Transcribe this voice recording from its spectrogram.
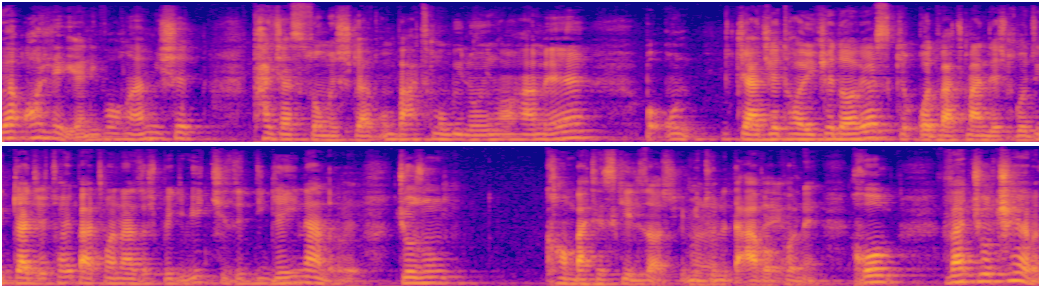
و آله یعنی واقعا میشه تجسمش کرد. اون بتموبیل و اینها همه با اون گجت هایی که داره است که قدرتمندش بود. گجت های بتمن ازش بگی هیچ چیز دیگه ای نداره. جز اون کامبت اسکیلزاش که می‌تونه دعوا. کنه. خب و جوکر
